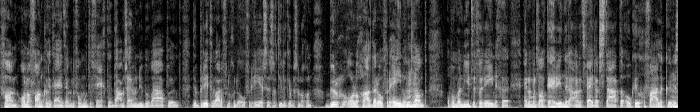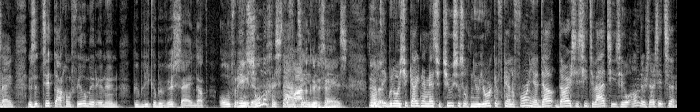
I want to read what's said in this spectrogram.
Van onafhankelijkheid, we hebben ervoor moeten vechten, daarom zijn we nu bewapend. De Britten waren vroeger de overheersers. Natuurlijk hebben ze nog een burgeroorlog gehad daaroverheen om het Mhm. land op een manier te verenigen. En om het land te herinneren aan het feit dat staten ook heel gevaarlijk kunnen Mhm. zijn. Dus het zit daar gewoon veel meer in hun publieke bewustzijn dat In overheden... sommige staten gevaarlijk in de kunnen zijn. Want ik bedoel, als je kijkt naar Massachusetts of New York of California, daar, daar is de situatie is heel anders. Daar zitten ze Mm.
